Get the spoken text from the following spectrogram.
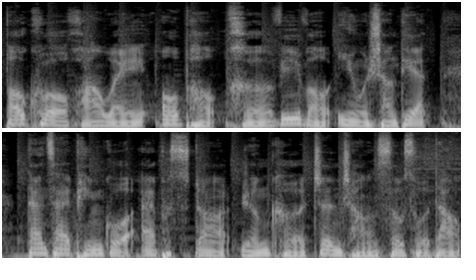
包括华为 oppo 和 vivo 应用商店但在苹果 app store 仍可正常搜索到。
